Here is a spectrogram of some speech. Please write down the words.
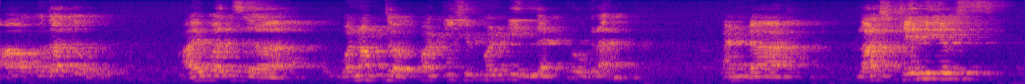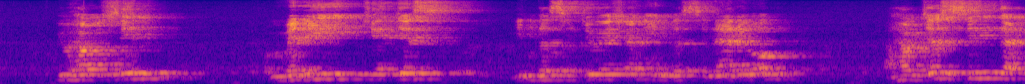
ఆ హోదాతో I was one of the participant in that programme and last ten years you have seen many changes in the situation, in the scenario. I have just seen that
